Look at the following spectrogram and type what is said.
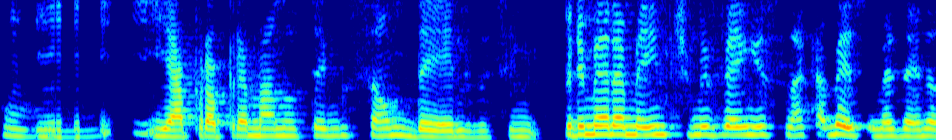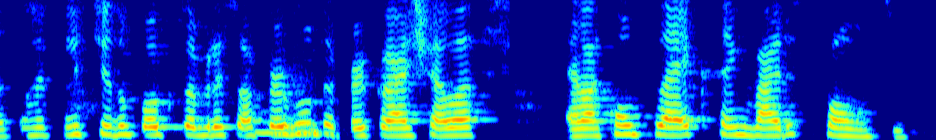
uhum. e, e, a própria manutenção deles. Assim, primeiramente me vem isso na cabeça, mas ainda estou refletindo um pouco sobre a sua uhum. pergunta, porque eu acho ela ela é complexa em vários pontos.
